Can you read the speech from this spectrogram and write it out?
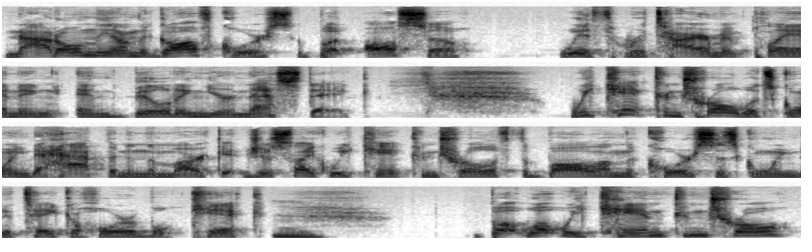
not only on the golf course, but also with retirement planning and building your nest egg. We can't control what's going to happen in the market, just like we can't control if the ball on the course is going to take a horrible kick. Hmm. But what we can control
